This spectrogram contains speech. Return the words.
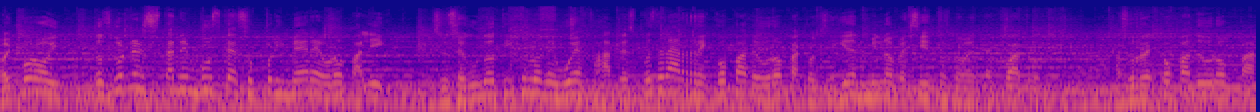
Hoy por hoy, los Gunners están en busca de su primera Europa League y su segundo título de UEFA después de la Recopa de Europa conseguida en 1994. A su Recopa de Europa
